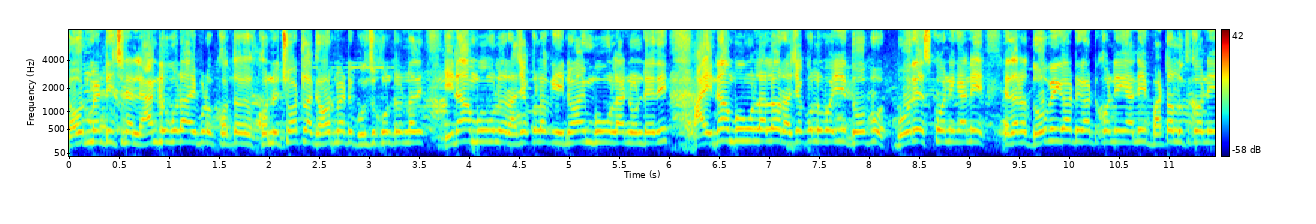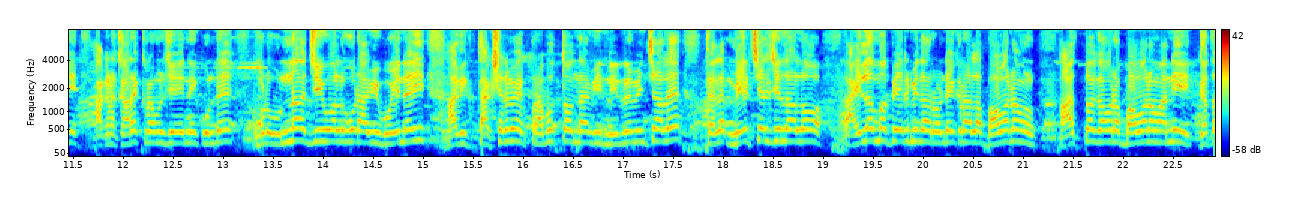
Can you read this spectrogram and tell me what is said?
గవర్నమెంట్ ఇచ్చిన ల్యాండ్లు కూడా ఇప్పుడు కొంత కొన్ని చోట్ల గవర్నమెంట్ గుంజుకుంటున్నది. ఇనాం భూములు రజకులకు ఇనాం భూములు అని ఉండేది. ఆ ఇనాం భూములలో రజకులు పోయి దోపు బోరేసుకొని కానీ ఏదైనా దోబిగాటు కట్టుకొని కానీ బట్టలు ఉతుకొని అక్కడ కార్యక్రమాలు చేయనీకుండే. ఇప్పుడు ఉన్న జీవాలు కూడా అవి పోయినాయి. అవి తక్షణమే ప్రభుత్వం అవి నిర్మించాలి. తెల మేడ్చల్ జిల్లాలో ఐలమ్మ పేరు మీద రెండు ఎకరాల భవనం ఆత్మగౌరవ భవనం అని గత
